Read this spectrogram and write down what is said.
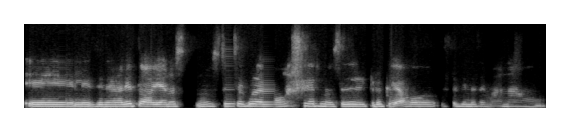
Eh, el escenario todavía no, no, estoy segura de cómo hacer, no sé, creo que viajo este fin de semana o,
